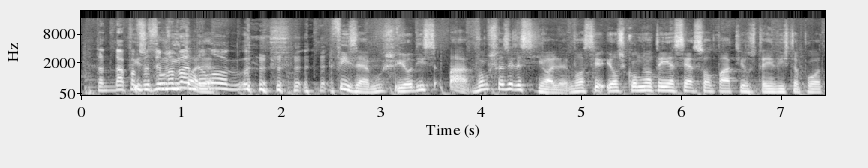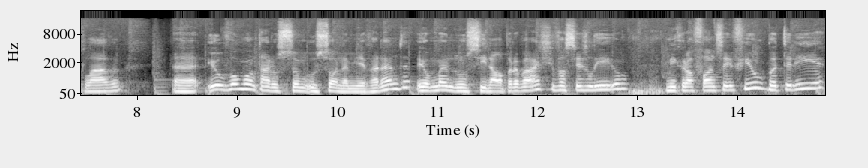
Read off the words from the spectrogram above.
Portanto, dá para Fiz fazer uma convite, banda olha. logo. Fizemos e eu disse: pá, vamos fazer assim. Olha, você, eles, como não têm acesso ao pátio, eles têm vista para o outro lado. ah, eu vou montar o som, o som na minha varanda, eu mando um sinal para baixo e vocês ligam, microfone sem fio, bateria,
